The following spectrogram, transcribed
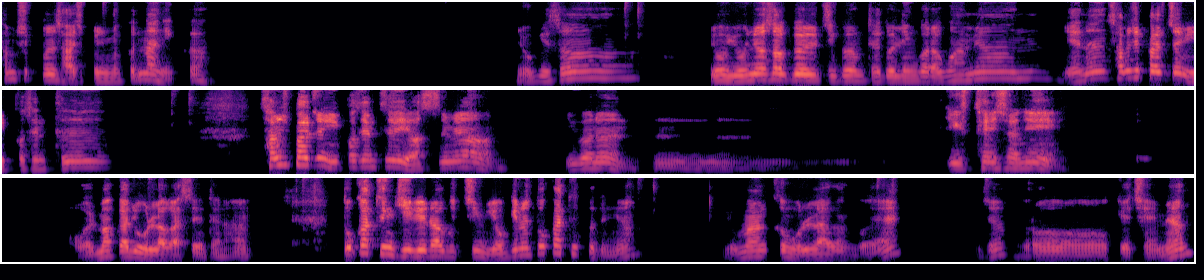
30분 40분이면 끝나니까 여기서 요, 요 녀석을 지금 되돌린 거라고 하면 얘는 38.2% 38.2%였으면 이거는 음, extension이 얼마까지 올라갔어야 되나? 똑같은 길이라고 지금 여기는 똑같았거든요. 요만큼 올라간 거에 그죠? 이렇게 재면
